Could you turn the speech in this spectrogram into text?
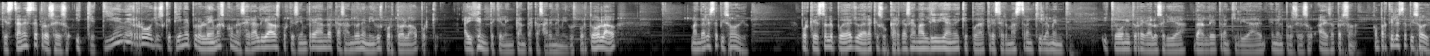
que está en este proceso y que tiene rollos, que tiene problemas con hacer aliados porque siempre anda cazando enemigos por todo lado, porque hay gente que le encanta cazar enemigos por todo lado, mándale este episodio, porque esto le puede ayudar a que su carga sea más liviana y que pueda crecer más tranquilamente y qué bonito regalo sería darle tranquilidad en, el proceso a esa persona. Compartirle este episodio.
